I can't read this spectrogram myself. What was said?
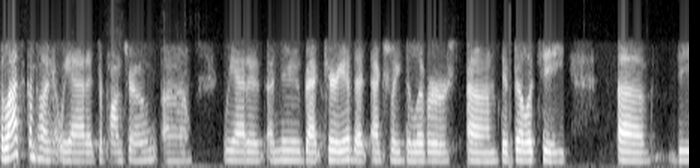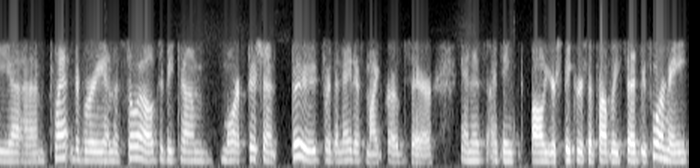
the last component we added to Poncho Uh, we added a new bacteria that actually delivers um, the ability of the uh, plant debris in the soil to become more efficient food for the native microbes there. And as I think all your speakers have probably said before me,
